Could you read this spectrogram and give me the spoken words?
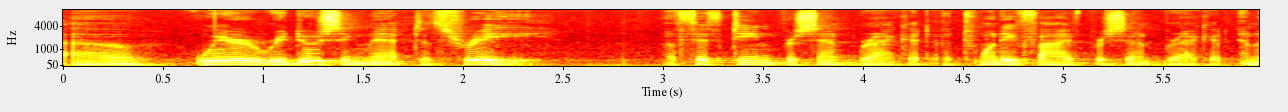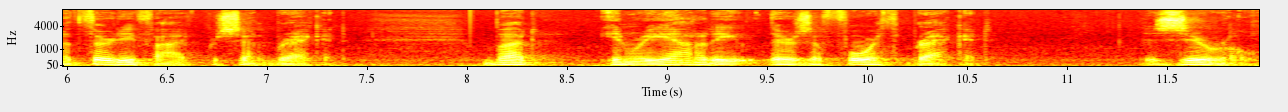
Uh, we're reducing that to three, a 15% bracket, a 25% bracket, and a 35% bracket. But in reality, there's a fourth bracket, zero.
